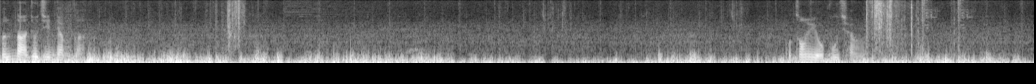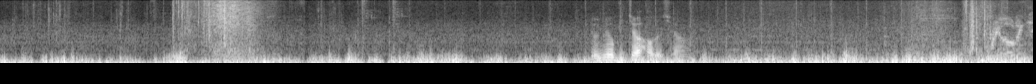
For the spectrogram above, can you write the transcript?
能拿就尽量拿。我终于有步枪了。有没有比较好的枪？Reloading.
